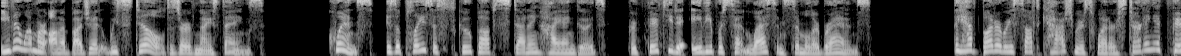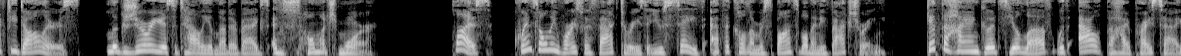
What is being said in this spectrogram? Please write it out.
Even when we're on a budget, we still deserve nice things. Quince is a place to scoop up stunning high-end goods for 50 to 80% less than similar brands. They have buttery soft cashmere sweaters starting at $50, luxurious Italian leather bags, and so much more. Plus, Quince only works with factories that use safe, ethical, and responsible manufacturing. Get the high-end goods you'll love without the high price tag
